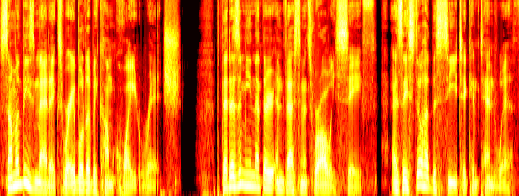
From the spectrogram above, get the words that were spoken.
some of these metics were able to become quite rich. But that doesn't mean that their investments were always safe, as they still had the sea to contend with.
